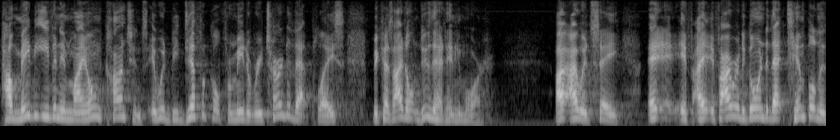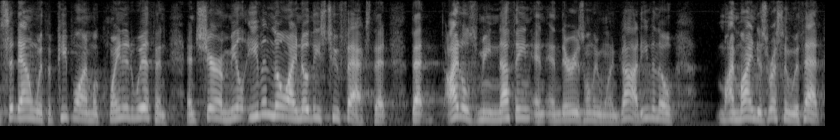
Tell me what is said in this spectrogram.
how maybe even in my own conscience it would be difficult for me to return to that place because I don't do that anymore? I, I would say, eh, eh, if I, if I were to go into that temple and sit down with the people I'm acquainted with and, and share a meal, even though I know these two facts that, that idols mean nothing and, and there is only one God, even though my mind is wrestling with that,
